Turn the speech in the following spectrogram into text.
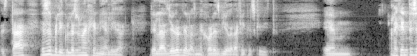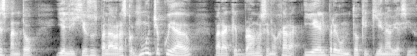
Está- esa película es una genialidad. De las, yo creo que de las mejores biográficas que he visto. Em, la gente se espantó y eligió sus palabras con mucho cuidado para que Brown no se enojara. Y él preguntó que quién había sido.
